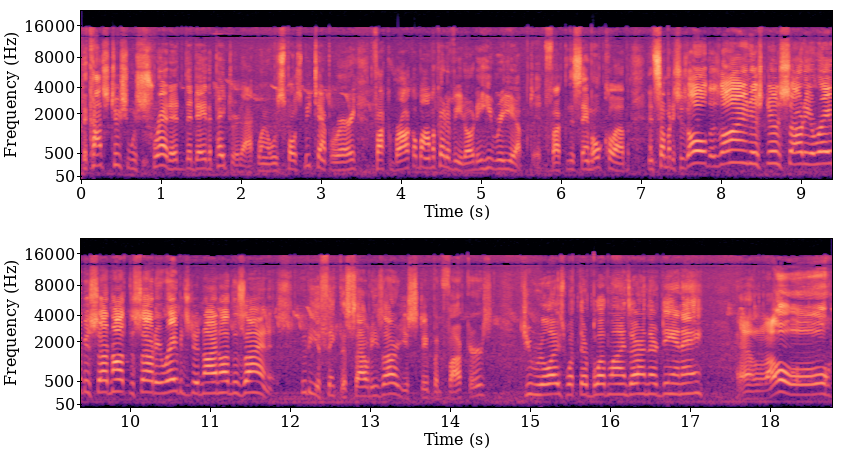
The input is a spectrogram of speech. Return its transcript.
The Constitution was shredded the day the Patriot Act, when it was supposed to be temporary. Fucking Barack Obama could have vetoed it. He re-upped it. Fucking the same old club. And somebody says, oh, the Zionists did Saudi Arabia. Said not the Saudi Arabians did, not the Zionists. Who do you think the Saudis are, you stupid fuckers? Do you realize what their bloodlines are in their DNA? Hello?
